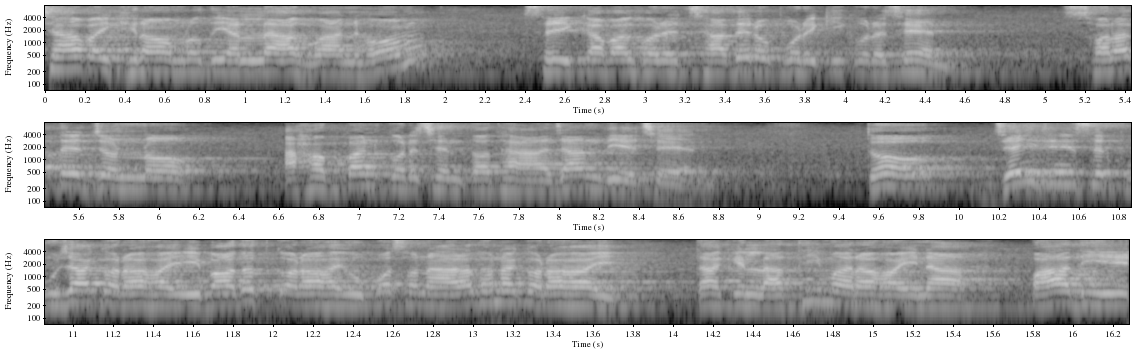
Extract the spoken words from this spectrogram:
শাহবাই খিরাম রদি আল্লাহ আনহম সেই কাবা ঘরের ছাদের ওপরে কি করেছেন? সলাতের জন্য আহ্বান করেছেন তথা আজান দিয়েছেন। তো যেই জিনিসের পূজা করা হয়, ইবাদত করা হয়, উপাসনা, আরাধনা করা হয়, তাকে লাথি মারা হয় না, পা দিয়ে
